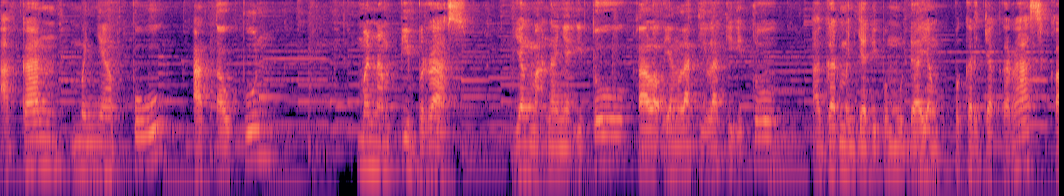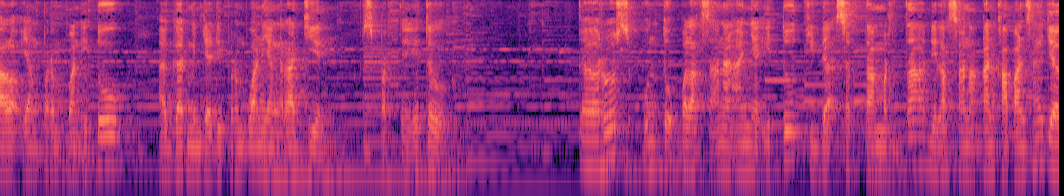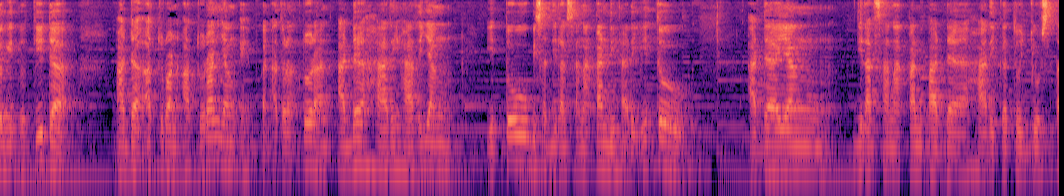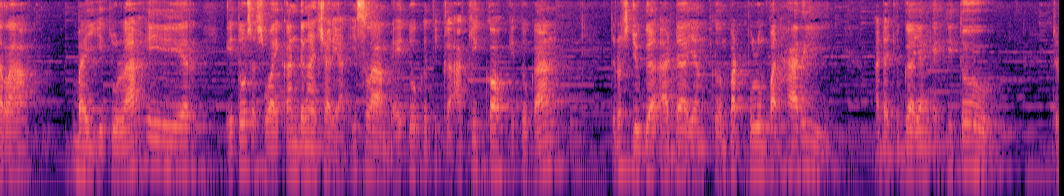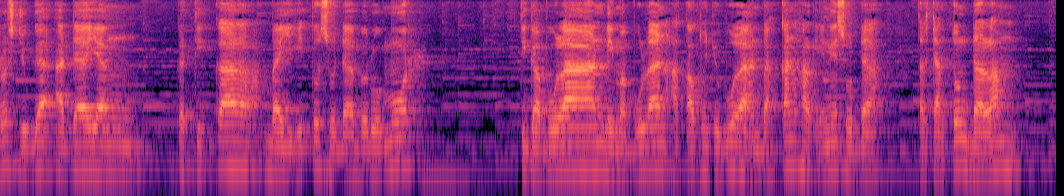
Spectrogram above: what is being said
akan menyapu ataupun menampi beras. Yang maknanya itu kalau yang laki-laki itu agar menjadi pemuda yang pekerja keras kalau yang perempuan itu agar menjadi perempuan yang rajin. Seperti itu. Terus untuk pelaksanaannya itu tidak serta-merta dilaksanakan kapan saja gitu. Tidak. Ada aturan-aturan yang eh bukan aturan-aturan. Ada hari-hari yang itu bisa dilaksanakan di hari itu. Ada yang dilaksanakan pada hari ketujuh setelah bayi itu lahir. Itu sesuaikan dengan syariat Islam yaitu ketika akikoh gitu kan. Terus juga ada yang ke 44 hari. Ada juga yang kayak gitu. Terus juga ada yang ketika bayi itu sudah berumur tiga bulan, lima bulan atau tujuh bulan. Bahkan hal ini sudah tercantum dalam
